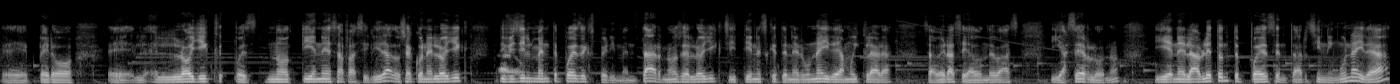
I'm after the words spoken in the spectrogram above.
eh, pero eh, el, Logic pues no tiene esa facilidad, o sea, con el Logic difícilmente puedes experimentar, ¿no? O sea, el Logic sí tienes que tener una idea muy clara, saber hacia dónde vas y hacerlo, ¿no? Y en el Ableton te puedes sentar sin ninguna idea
